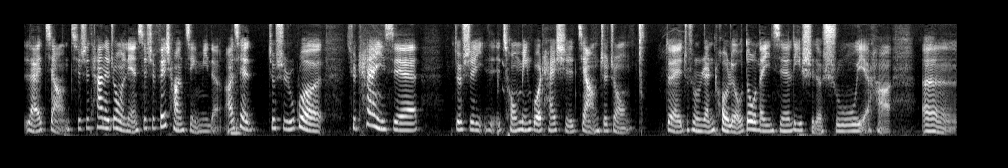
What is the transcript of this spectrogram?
来讲，其实他的这种联系是非常紧密的。而且就是如果去看一些，就是从民国开始讲这种对这种人口流动的一些历史的书也好。嗯，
